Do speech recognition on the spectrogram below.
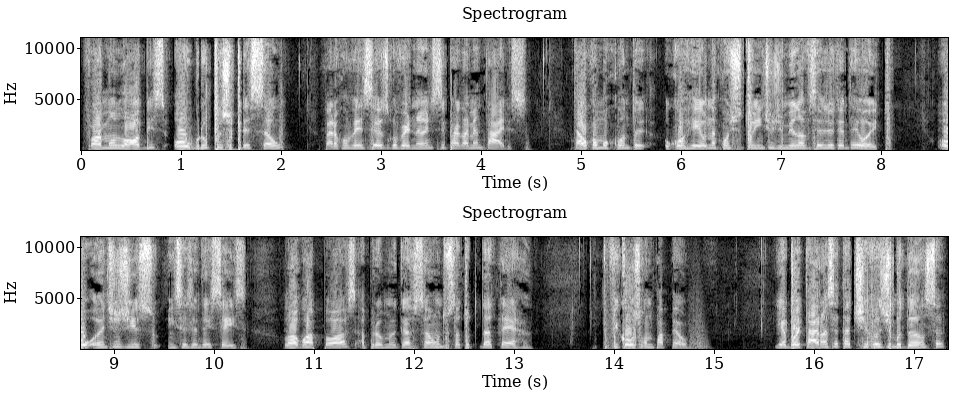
formam lobbies ou grupos de pressão para convencer os governantes e parlamentares, tal como ocorreu na Constituinte de 1988, ou antes disso, em 66, logo após a promulgação do Estatuto da Terra, que ficou só no papel. E abortaram as tentativas de mudança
